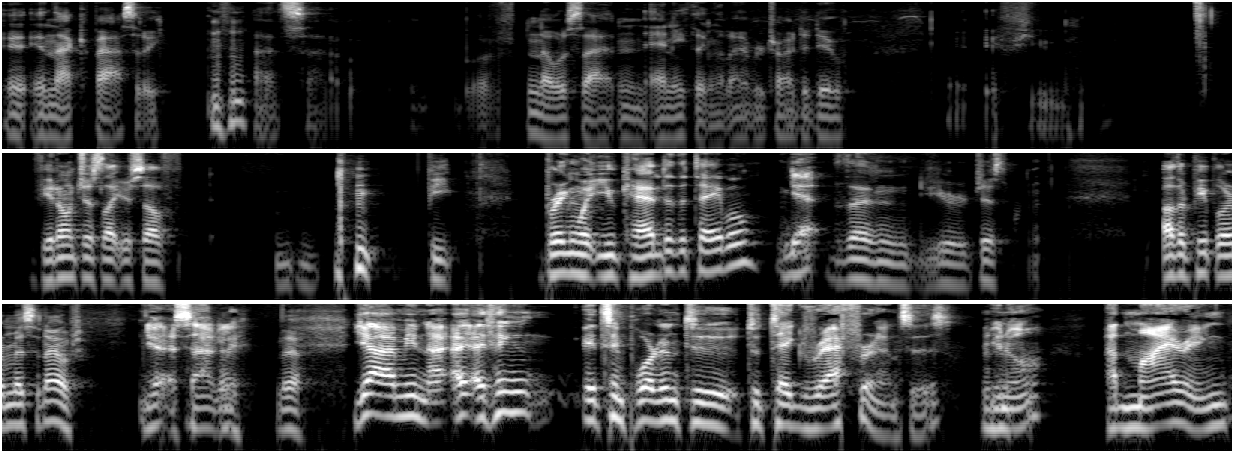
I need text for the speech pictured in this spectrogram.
in, in that capacity. That's, uh, I've noticed that in anything that I ever tried to do. If you, if you don't just let yourself be bring what you can to the table, Yeah. then you're just other people are missing out. Yeah, exactly. Yeah. Yeah, I mean, I, I think it's important to to take references. You know, admiring,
